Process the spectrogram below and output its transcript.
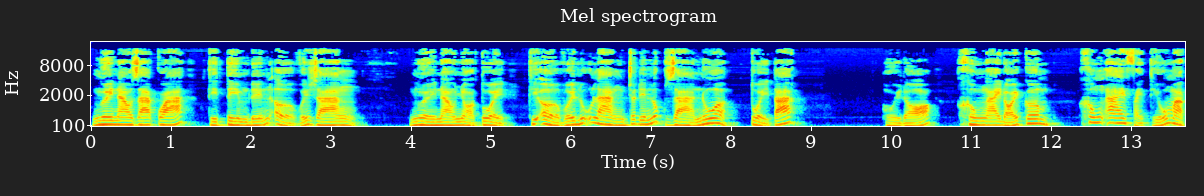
Người nào già quá thì tìm đến ở với ràng. Người nào nhỏ tuổi thì ở với lũ làng cho đến lúc già nua, tuổi tác. Hồi đó, không ai đói cơm, không ai phải thiếu mặc.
